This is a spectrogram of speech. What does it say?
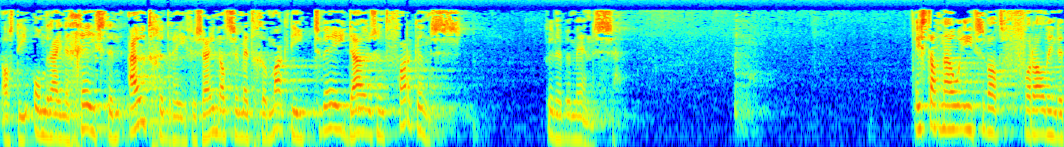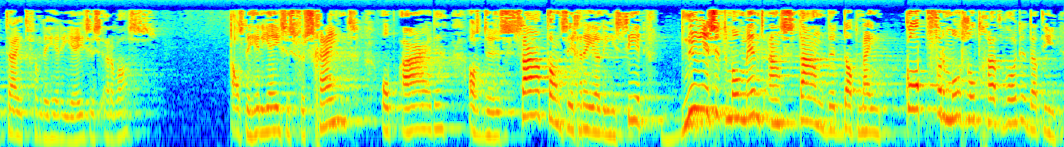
als die onreine geesten uitgedreven zijn, dat ze met gemak die 2000 varkens kunnen bemensen. Is dat nou iets wat vooral in de tijd van de Heer Jezus er was? Als de Heer Jezus verschijnt op aarde, als de Satan zich realiseert, nu is het moment aanstaande dat mijn kop vermorzeld gaat worden, dat hij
